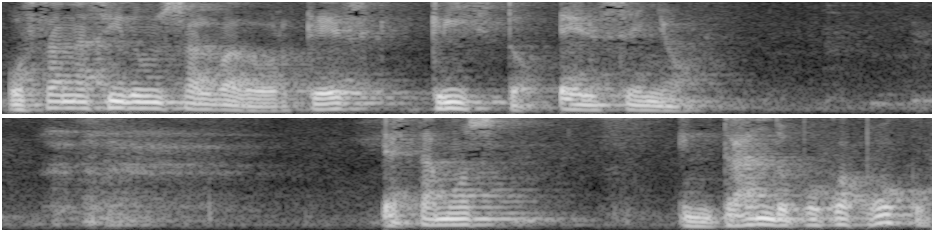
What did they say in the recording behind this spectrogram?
os ha nacido un Salvador, que es Cristo el Señor. Ya estamos entrando poco a poco.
